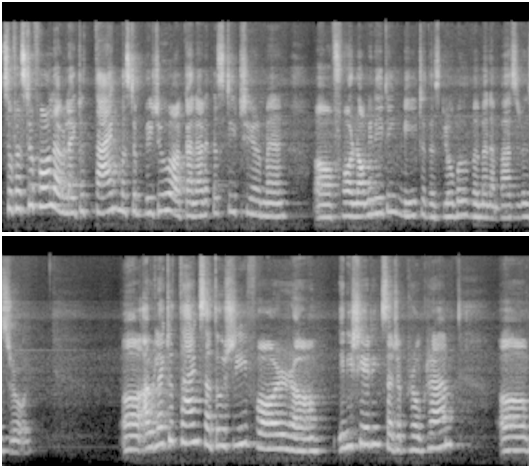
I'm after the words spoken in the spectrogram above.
So first of all, I would like to thank Mr. Biju, our Karnataka State Chairman, uh, for nominating me to this Global Women Ambassadors role. Uh, I would like to thank Santoshji for uh, initiating such a program uh,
